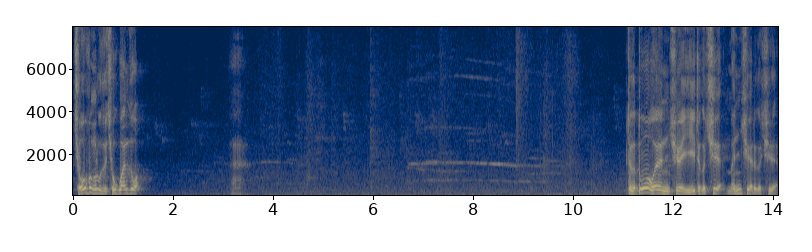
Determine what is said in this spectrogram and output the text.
求俸禄是求官做，这个多闻缺仪，这个缺门缺这个缺，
